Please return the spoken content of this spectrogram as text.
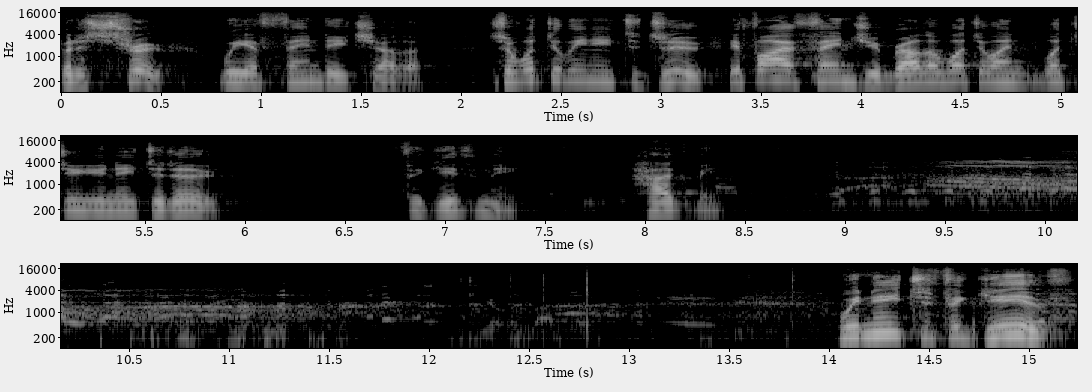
but it's true. We offend each other. So what do we need to do? If I offend you, brother, what do, I, what do you need to do? Forgive me. Hug me. we need to forgive.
